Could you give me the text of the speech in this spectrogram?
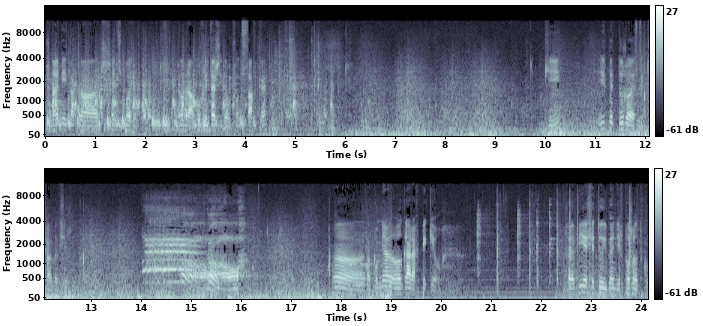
Przynajmniej tak na trzeci poziom. Dobra, muchy też idą w odstawkę. Ki. I zbyt dużo jest tych czarnoksiężników. A, zapomniałem o garach piekieł. Przebiję się tu i będzie w porządku.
